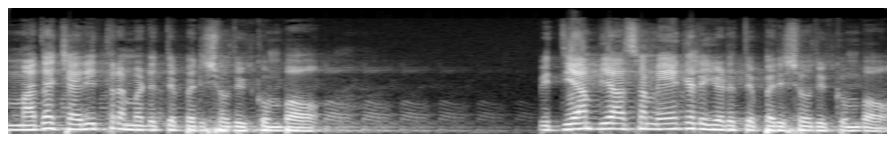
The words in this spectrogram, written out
മതചരിത്രമെടുത്ത് പരിശോധിക്കുമ്പോൾ വിദ്യാഭ്യാസ മേഖലയെടുത്ത് പരിശോധിക്കുമ്പോൾ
